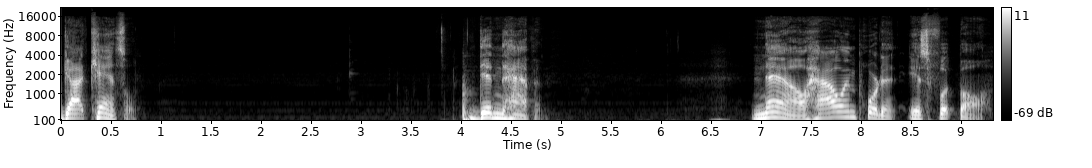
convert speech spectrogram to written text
got canceled. Didn't happen. Now, how important is football?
